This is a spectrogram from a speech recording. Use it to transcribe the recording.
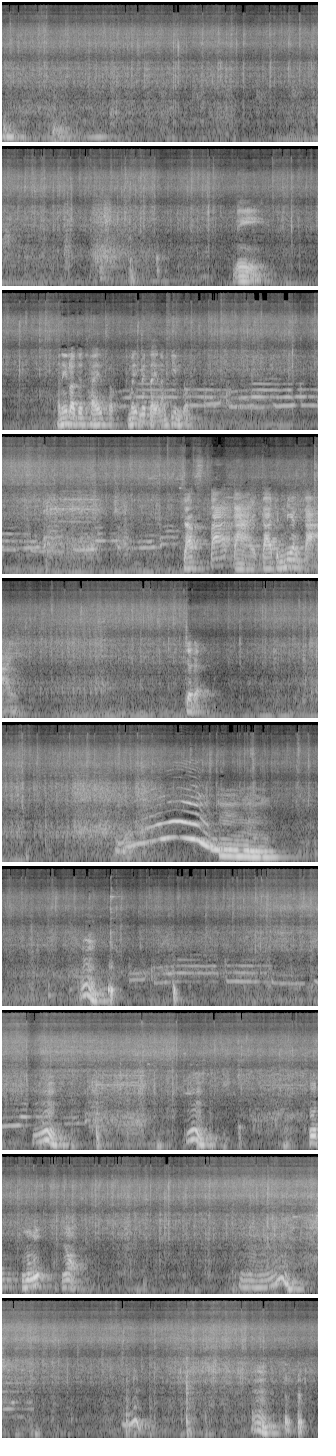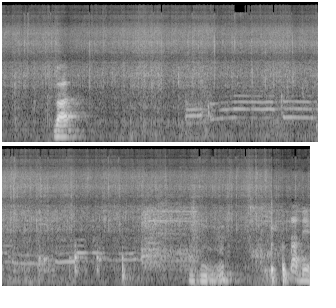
นี่ อันนี้เราจะใช้แบบไม่ไม่ใส่น้ำจิ้มก่อน จากสตาร์กายกลายเป็นเมี่ยงกายเจะเด็ดอืม อืมอืมอืมสุดอูมามิพี่น้องอืมอืมร้อยอื้อหือรสชาติดี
